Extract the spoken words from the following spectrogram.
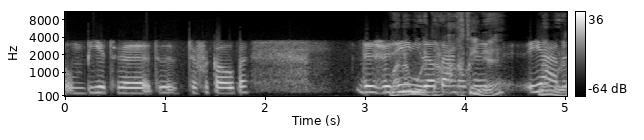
om bier te, te verkopen. Dus we maar zien dat daar 18, nog, Ja, dus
